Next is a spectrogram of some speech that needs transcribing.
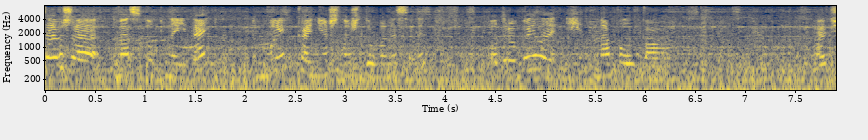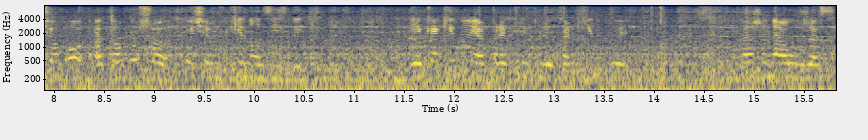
Це вже наступний день. Ми, звісно ж, дома не сидимо. Одробили і на Полтаву. А чого? А того, що хочемо в кіно з'їздити. Яке кіно я прикріплю картинкою. Навіть на ужас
